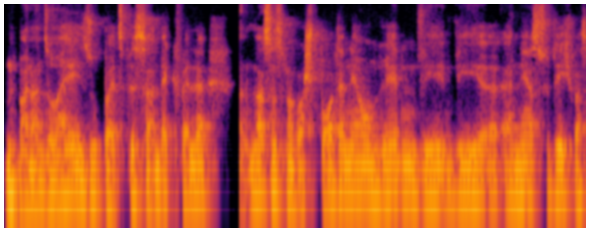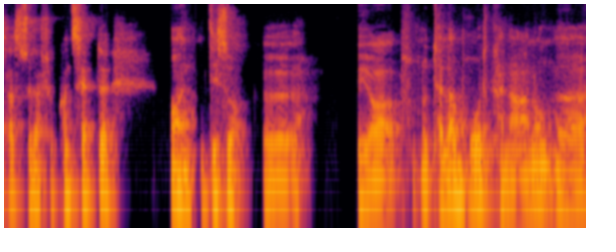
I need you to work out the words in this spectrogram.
Und war dann so, hey, super, jetzt bist du an der Quelle. Lass uns mal über Sporternährung reden. Wie, wie äh, ernährst du dich? Was hast du da für Konzepte? Und die so, äh, ja, Nutella-Brot, keine Ahnung, äh,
